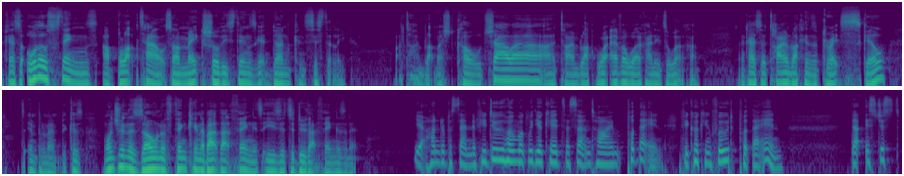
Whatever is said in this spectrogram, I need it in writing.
Okay, so all those things are blocked out. So I make sure these things get done consistently. I time block my cold shower. I time block whatever work I need to work on. Okay, so time blocking is a great skill to implement because once you're in the zone of thinking about that thing, it's easier to do that thing, isn't it? Yeah, hundred percent. If you do homework with your kids a certain time, put that in. If you're cooking food, put that in. That it's just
